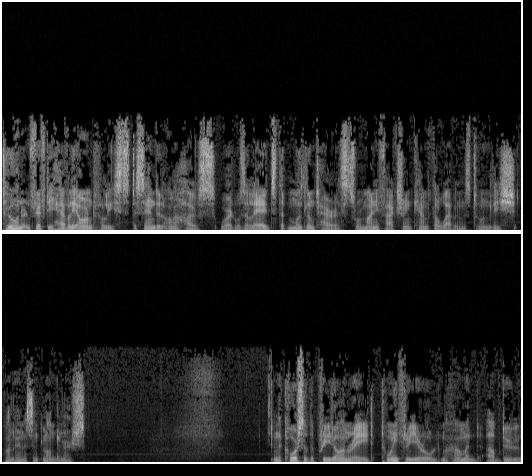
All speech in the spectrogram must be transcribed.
250 heavily armed police descended on a house where it was alleged that Muslim terrorists were manufacturing chemical weapons to unleash on innocent Londoners. In the course of the pre dawn raid, 23 year old Muhammad Abdul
